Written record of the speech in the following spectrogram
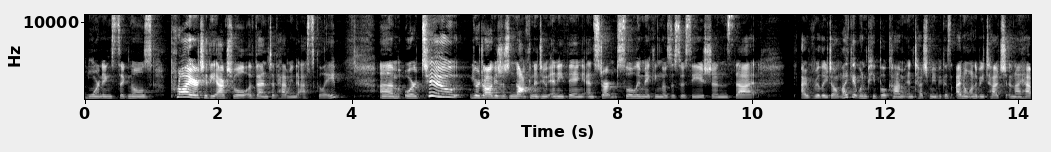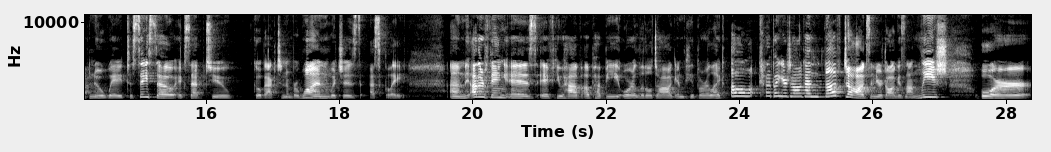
warning signals prior to the actual event of having to escalate. Um, or two, your dog is just not gonna do anything and start slowly making those associations that I really don't like it when people come and touch me because I don't wanna be touched and I have no way to say so except to go back to number one, which is escalate. Um, the other thing is if you have a puppy or a little dog and people are like, oh, can I pet your dog? I love dogs, and your dog is on leash, or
